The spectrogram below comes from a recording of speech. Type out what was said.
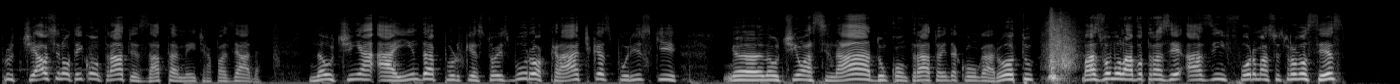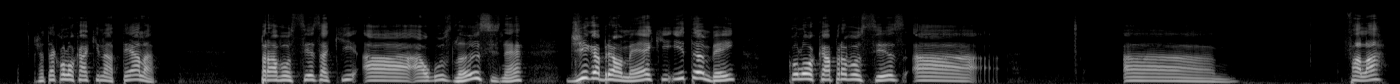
pro Chelsea não tem contrato. Exatamente, rapaziada não tinha ainda por questões burocráticas, por isso que uh, não tinham assinado um contrato ainda com o garoto. Mas vamos lá, vou trazer as informações para vocês. Deixa eu até colocar aqui na tela para vocês aqui uh, alguns lances, né? De Gabriel Mack e também colocar para vocês a, a falar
